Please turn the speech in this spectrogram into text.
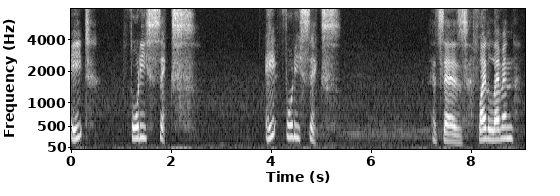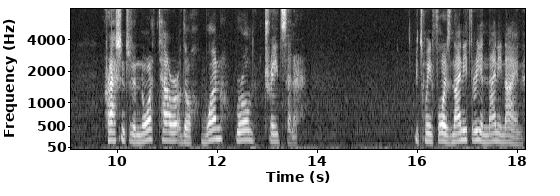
846 846 it says flight 11 crashed into the north tower of the one world trade center. Between floors 93 and 99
